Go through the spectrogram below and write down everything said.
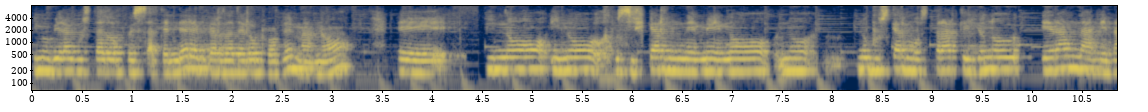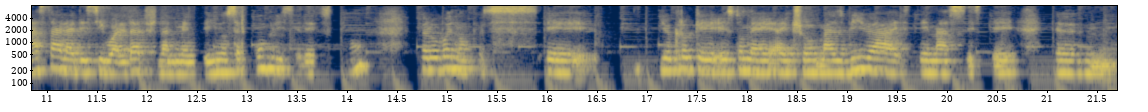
y me hubiera gustado pues atender el verdadero problema, ¿no? Eh, y no, y no justificarme, no, no, no buscar mostrar que yo no era una amenaza a la desigualdad finalmente y no ser cómplice de eso, ¿no? Pero bueno, pues... Eh, yo creo que esto me ha hecho más viva, este, más este, em,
